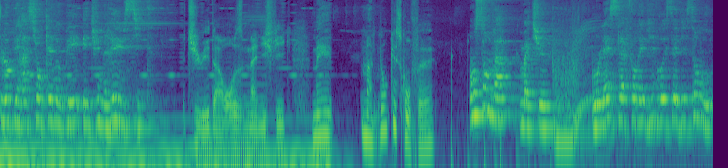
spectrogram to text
L'opération Canopée est une réussite. Tu es d'un rose magnifique, mais maintenant qu'est-ce qu'on fait? On s'en va, Mathieu. On laisse la forêt vivre sa vie sans nous.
